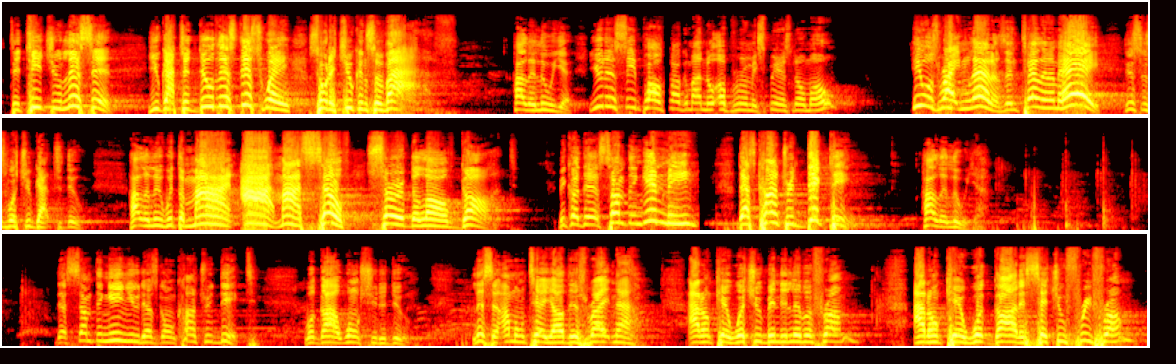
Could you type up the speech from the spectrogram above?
to teach you, listen, you got to do this this way so that you can survive. Hallelujah. You didn't see Paul talking about no upper room experience no more. He was writing letters and telling them, hey, this is what you got to do. Hallelujah. With the mind, I myself serve the law of God because there's something in me that's contradicting. Hallelujah. There's something in you that's going to contradict what God wants you to do. Listen, I'm going to tell y'all this right now. I don't care what you've been delivered from. I don't care what God has set you free from.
